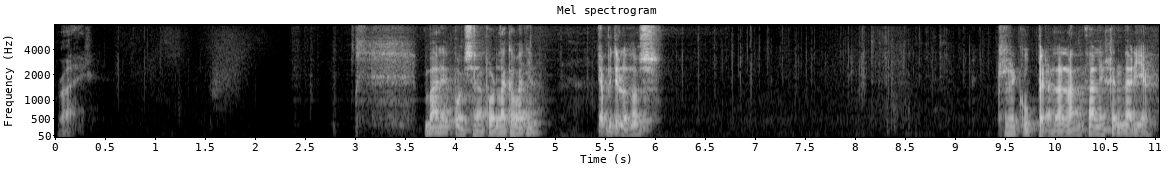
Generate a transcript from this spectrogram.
Right. Vale, pues a por la cabaña. Capítulo 2. Recupera la lanza legendaria.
